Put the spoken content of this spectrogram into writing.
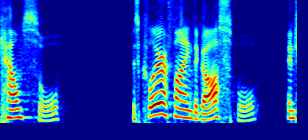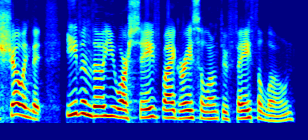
council is clarifying the gospel and showing that even though you are saved by grace alone through faith alone,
